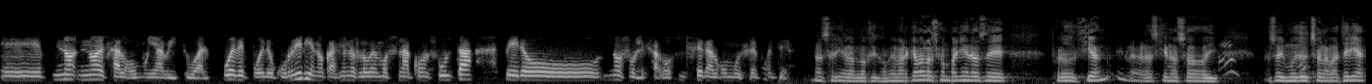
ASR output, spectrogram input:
Eh, no, no es algo muy habitual. Puede, puede ocurrir y en ocasiones lo vemos en la consulta, pero no suele ser algo muy frecuente. No sería lo lógico. Me marcaban los compañeros de producción, y la verdad es que no soy no soy muy ducho en la materia,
